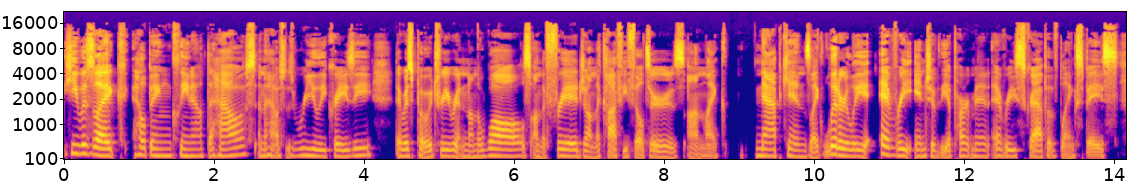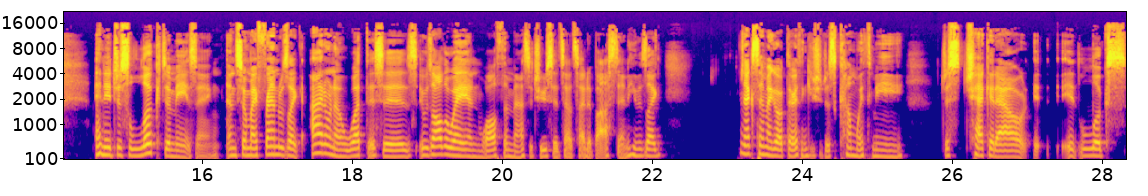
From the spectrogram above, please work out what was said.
he was like helping clean out the house and the house was really crazy. There was poetry written on the walls on the fridge on the coffee filters on like napkins like literally every inch of the apartment every scrap of blank space. And it just looked amazing. And so my friend was like i don't know what this is. It was all the way in waltham massachusetts outside of boston. He was like next time i go up there i think you should just come with me. Just check it out. It, it looks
